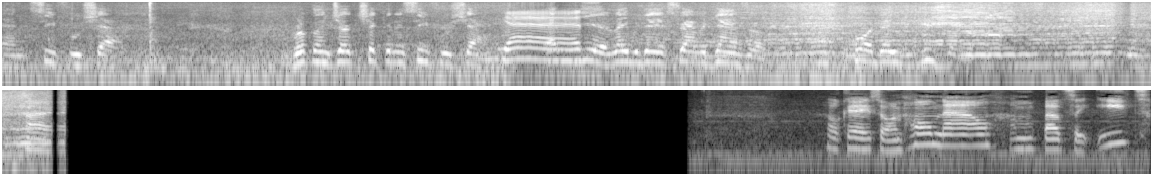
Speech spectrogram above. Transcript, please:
and Seafood Shack. Brooklyn Jerk Chicken and Seafood Shack. Yes. Every year, Labor Day extravaganza. Four day weekend. Alright. Okay, so I'm home now. I'm about to eat.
